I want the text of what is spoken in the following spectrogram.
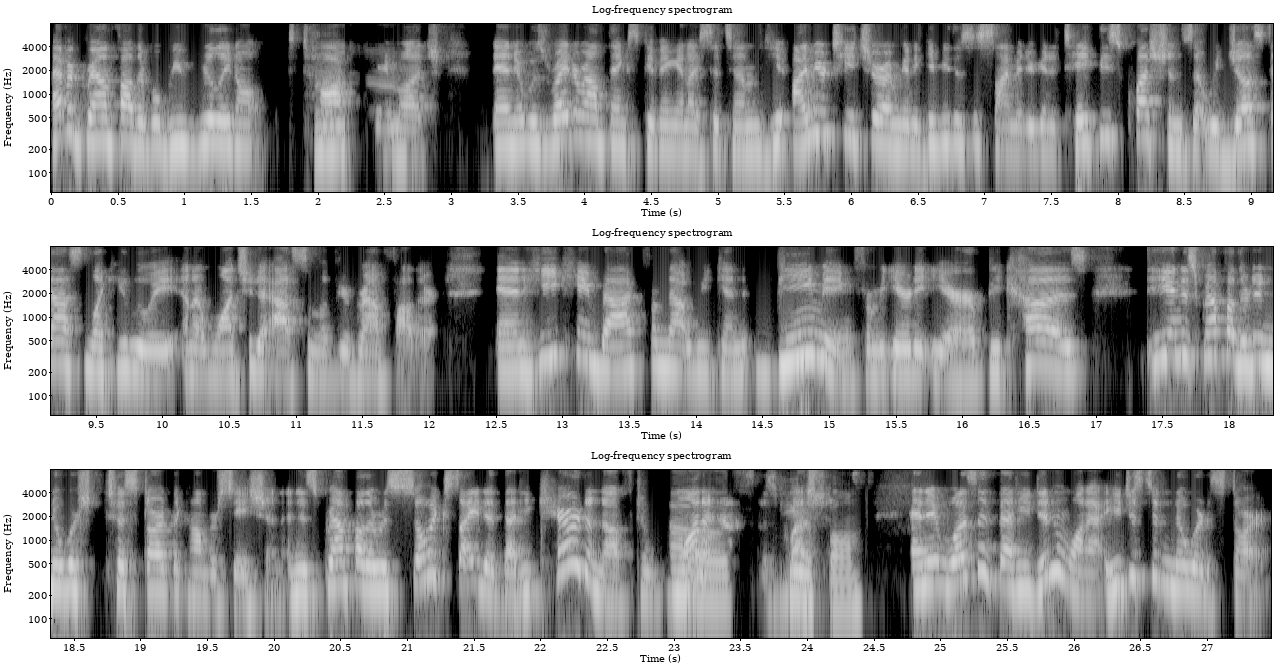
I have a grandfather, but we really don't talk mm-hmm. very much. And it was right around Thanksgiving. And I said to him, I'm your teacher. I'm going to give you this assignment. You're going to take these questions that we just asked Lucky Louie, and I want you to ask them of your grandfather. And he came back from that weekend beaming from ear to ear because he and his grandfather didn't know where to start the conversation. And his grandfather was so excited that he cared enough to oh, want to ask those questions. And it wasn't that he didn't want to, he just didn't know where to start.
